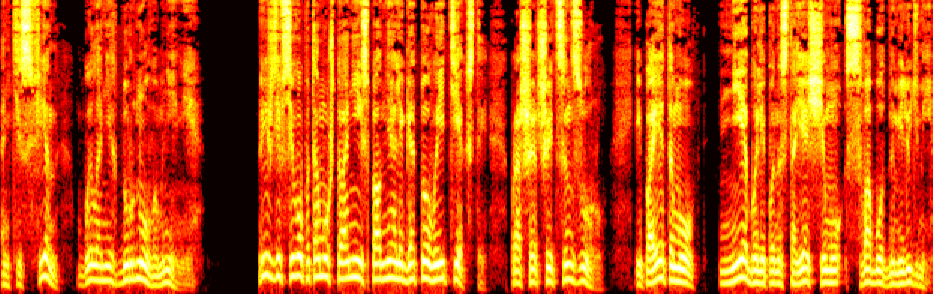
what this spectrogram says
Антисфен был о них дурного мнения. Прежде всего потому, что они исполняли готовые тексты, прошедшие цензуру, и поэтому не были по-настоящему свободными людьми.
